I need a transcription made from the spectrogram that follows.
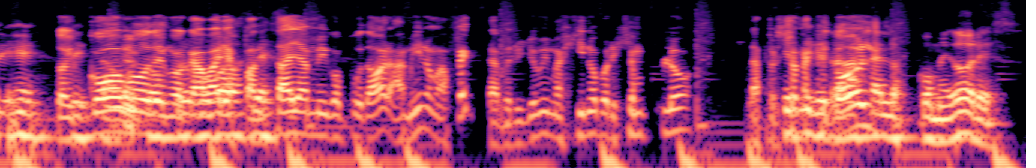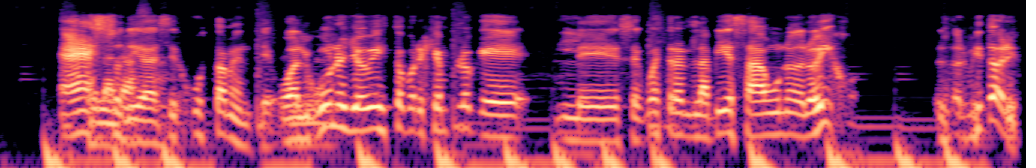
Sí, estoy sí, cómodo, tengo acá varias pantallas en mi computadora, a mí no me afecta, pero yo me imagino, por ejemplo, las personas que, que todo el... en los comedores. Eso te iba a decir justamente. O algunos yo he visto, por ejemplo, que le secuestran la pieza a uno de los hijos, el dormitorio.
